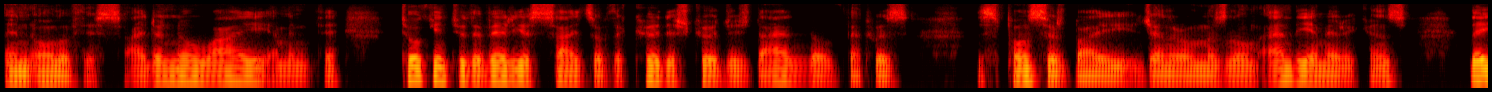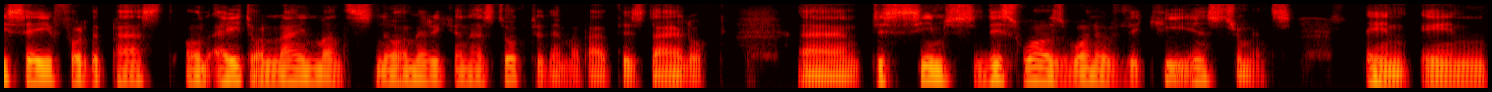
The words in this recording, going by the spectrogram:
in all of this. I don't know why. I mean, the, talking to the various sides of the Kurdish Kurdish dialogue that was sponsored by General Mazloum and the Americans, they say for the past on eight or nine months, no American has talked to them about this dialogue. And this seems this was one of the key instruments in in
